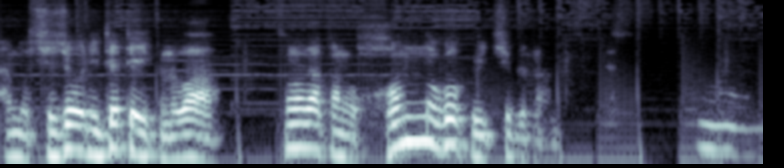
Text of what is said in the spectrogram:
あの市場に出ていくのはその中のほんのごく一部なんです。うん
